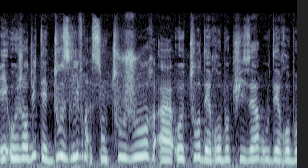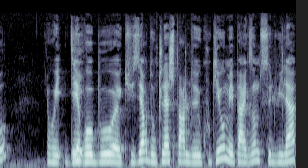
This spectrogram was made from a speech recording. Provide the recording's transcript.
Et aujourd'hui, tes 12 livres sont toujours euh, autour des robots cuiseurs ou des robots? Oui, des Et- robots euh, cuiseurs. Donc là, je parle de Cookéo, mais par exemple, celui-là,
